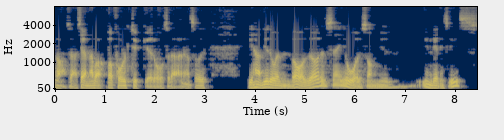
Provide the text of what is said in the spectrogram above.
ja, så här, känna vad, vad folk tycker och sådär. Alltså, vi hade ju då en valrörelse i år som ju inledningsvis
